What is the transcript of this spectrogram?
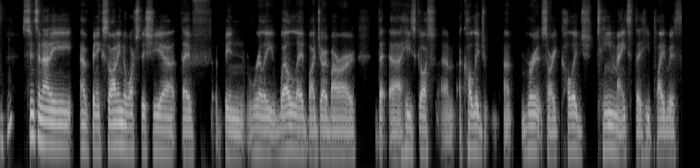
Mhm. Cincinnati have been exciting to watch this year. They've been really well led by Joe Burrow. That uh, he's got um, a college, uh, room, sorry, college teammate that he played with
